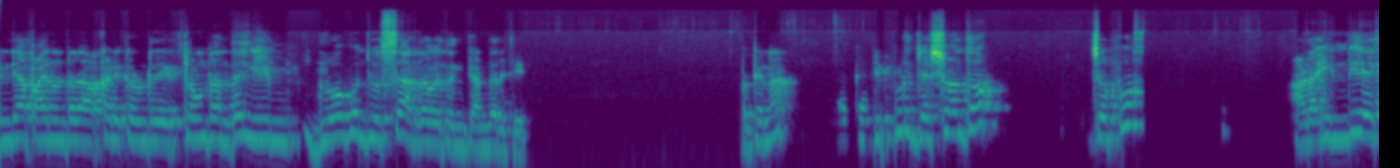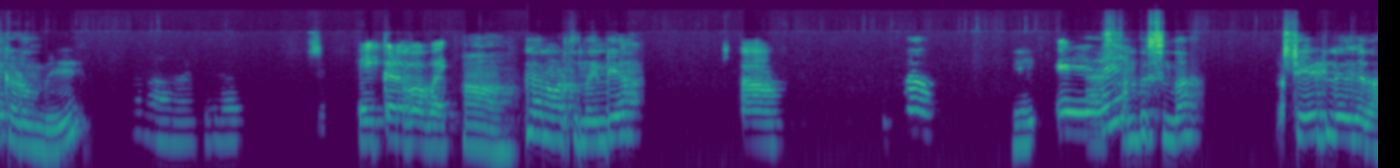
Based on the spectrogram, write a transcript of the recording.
ఇండియా పైన ఉంటది అక్కడ ఇక్కడ ఉంటది ఎట్లా ఉంటుంది అంటే ఈ గ్లోబ్ చూస్తే అర్థమవుతుంది అందరికి. ఓకేనా? ఇప్పుడు జశ్వంత్ చెప్పు. ఆడ ఇండియా ఎక్కడ ఉంది? ఇక్కడ బాబాయ్? కనబడుతుందా ఇండియా. అనిపిస్తుందా స్టేట్ లేదు కదా.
